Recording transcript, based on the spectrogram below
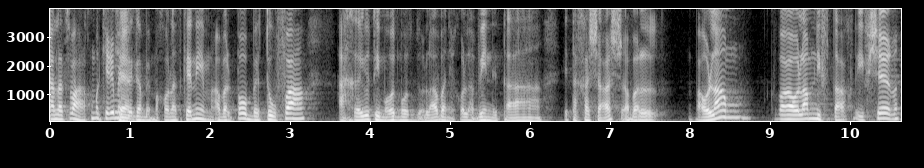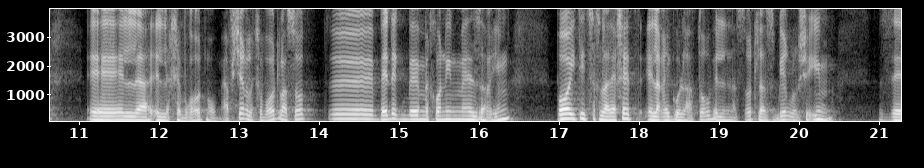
על עצמם, אנחנו מכירים כן. את זה גם במכון התקנים, אבל פה בתעופה האחריות היא מאוד מאוד גדולה, ואני יכול להבין את החשש, אבל בעולם, כבר העולם נפתח ואפשר אה, לחברות, מאפשר לחברות לעשות אה, בדק במכונים אה, זרים. פה הייתי צריך ללכת אל הרגולטור ולנסות להסביר לו שאם זה,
